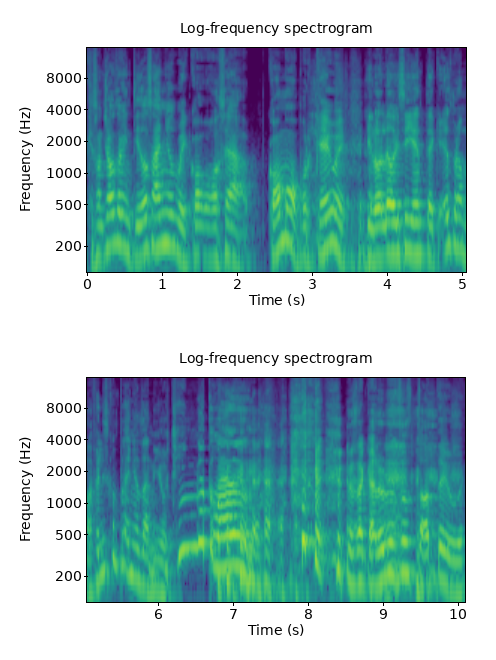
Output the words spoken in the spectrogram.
que son chavos de 22 años, güey. O sea, ¿cómo? ¿Por qué, güey? Y luego le doy siguiente, que es broma. Feliz cumpleaños, Dani. Y yo, chinga tu madre. güey". Le sacaron un sustote, güey.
